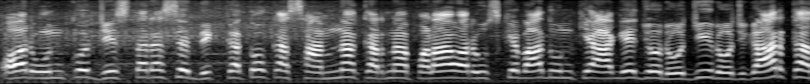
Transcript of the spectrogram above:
और उनको जिस तरह से दिक्कतों का सामना करना पड़ा और उसके बाद उनके आगे जो रोजी रोज़गार का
